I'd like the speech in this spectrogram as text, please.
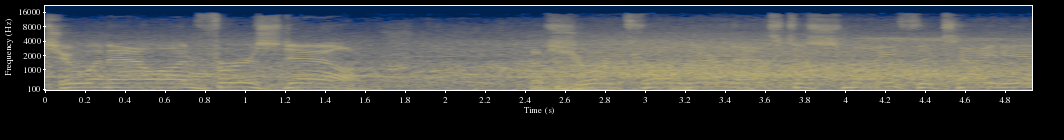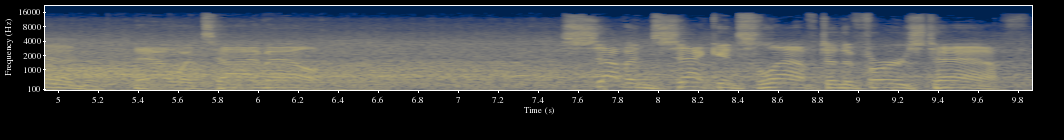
Two and now on first down. A short throw there. That's to Smythe, the tight end. Now a timeout. Seven seconds left in the first half.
